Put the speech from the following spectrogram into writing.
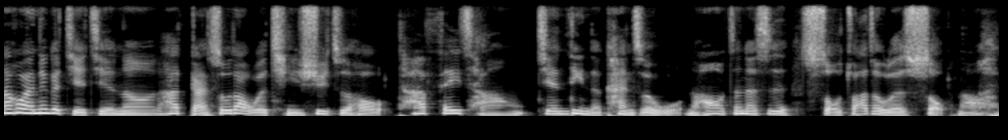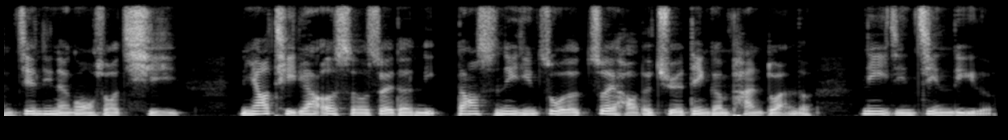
那后来那个姐姐呢，她感受到我的情绪之后，她非常坚定的看着我，然后真的是手抓着我的手，然后很坚定的跟我说：“七，你要体谅二十二岁的你，当时你已经做了最好的决定跟判断了，你已经尽力了。”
